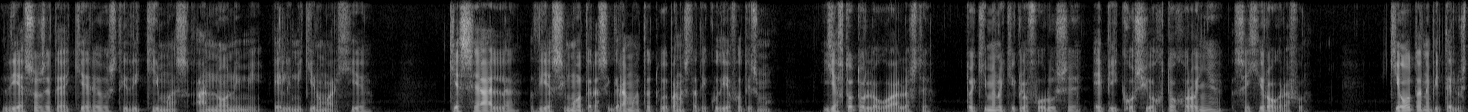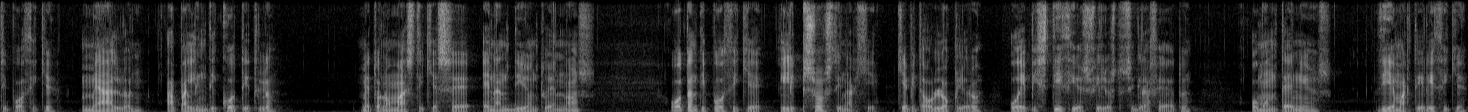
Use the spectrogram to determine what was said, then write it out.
διασώζεται ακέραιος στη δική μας ανώνυμη ελληνική νομαρχία και σε άλλα διασημότερα συγγράμματα του επαναστατικού διαφωτισμού. Γι' αυτό το λόγο άλλωστε το κείμενο κυκλοφορούσε επί 28 χρόνια σε χειρόγραφο και όταν επιτέλους τυπώθηκε, με άλλον, απαλληντικό τίτλο, μετονομάστηκε σε εναντίον του ενός, όταν τυπώθηκε λυψό στην αρχή και έπειτα ολόκληρο, ο επιστήθιος φίλος του συγγραφέα του, ο Μοντένιος, διαμαρτυρήθηκε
